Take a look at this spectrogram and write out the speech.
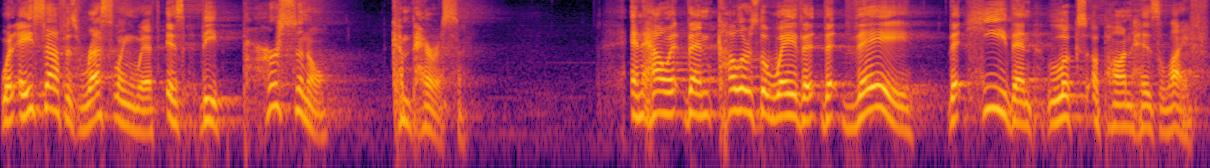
What Asaph is wrestling with is the personal comparison and how it then colors the way that, that they that he then looks upon his life.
